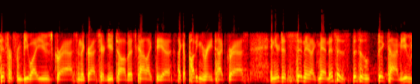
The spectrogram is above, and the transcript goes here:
different from BYU's grass and the grass here in Utah, but it's kind of like the uh, like a putting green type grass, and you're just sitting there like, man, this is this is big time. You've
